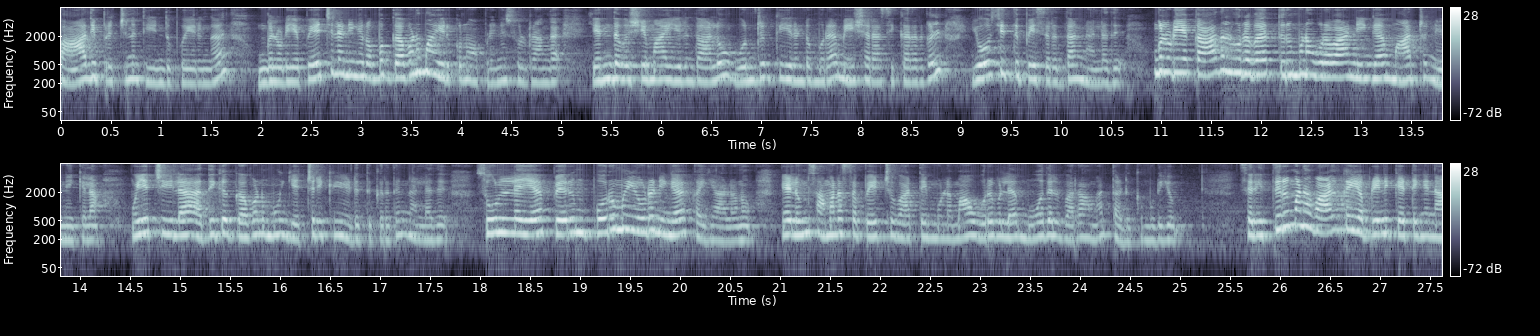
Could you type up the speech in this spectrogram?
பாதி பிரச்சனை தீர்ந்து போயிருங்க. உங்களுடைய பேச்சில் நீங்கள் ரொம்ப கவனமாக இருக்கணும் அப்படின்னு சொல்கிறாங்க எந்த விஷயமா இருந்தாலும் ஒன்றுக்கு இரண்டு முறை மேஷராசிக்காரர்கள் யோசித்து பேசுகிறது தான் நல்லது. உங்களுடைய காதல் உறவை திருமண உறவாக நீங்கள் மாற்ற நினைக்கலாம். முயற்சியில் அதிக கவனமும் எச்சரிக்கையும் எடுத்துக்கிறது நல்லது. சூழ்நிலையை பெரும் பொறுமையோடு நீங்கள் கையாளணும். மேலும் சமரச பேச்சுவார்த்தை மூலமாக உறவில் மோதல் வராமல் தடுக்க முடியும். சரி திருமண வாழ்க்கை அப்படின்னு கேட்டிங்கன்னா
